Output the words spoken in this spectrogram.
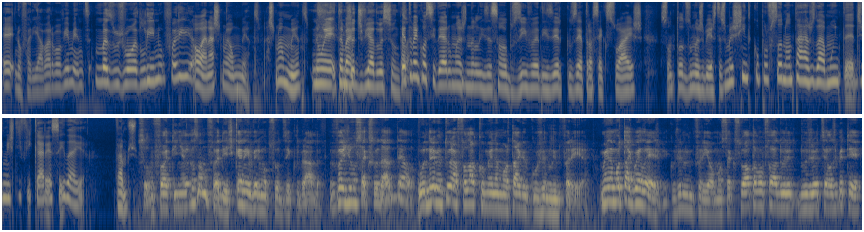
é, não faria a barba, obviamente, mas o João Adelino faria. Oh, Ana, acho que não é o momento. Acho que não é o momento. Não é? Estamos Bem, a desviar do assunto. Eu também considero uma generalização abusiva dizer que os heterossexuais são todos umas bestas, mas sinto que o professor não está a ajudar muito a desmistificar essa ideia. Vamos. O Freud tinha razão. O Freud diz: querem ver uma pessoa desequilibrada? Vejam a sexualidade dela. O André Ventura a falar com a Mena Mortágua e com o Janelino Faria. A Mena Mortágua é lésbica, o Janelino Faria é homossexual, estavam a falar do, dos direitos LGBT.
